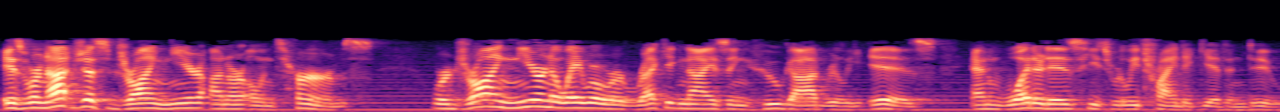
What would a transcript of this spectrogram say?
is we're not just drawing near on our own terms. We're drawing near in a way where we're recognizing who God really is and what it is He's really trying to give and do.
